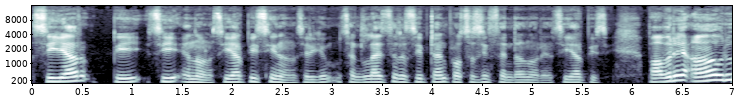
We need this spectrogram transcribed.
C R P C എന്നാണ് സി ആർ പി സി എന്നാണ്. ശരിക്കും centralised receipt and processing centre എന്ന് പറയുന്നത് സി ആർ പി സി അപ്പോൾ അവരെ ആ ഒരു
